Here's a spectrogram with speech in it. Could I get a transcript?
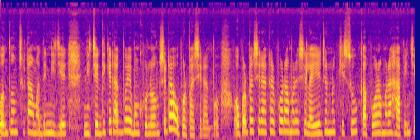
বন্ধ অংশটা আমাদের নিজের নিচের দিকে রাখব এবং খোলো অংশটা ওপর পাশে রাখব। ওপর পাশে রাখার পর আমরা সেলাইয়ের জন্য কিছু কাপড়, আমরা হাফ ইঞ্চি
